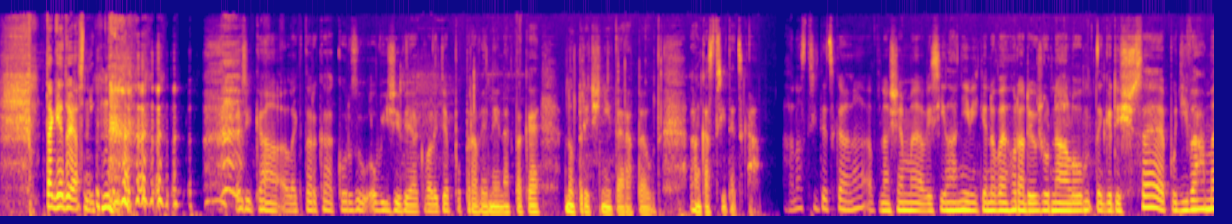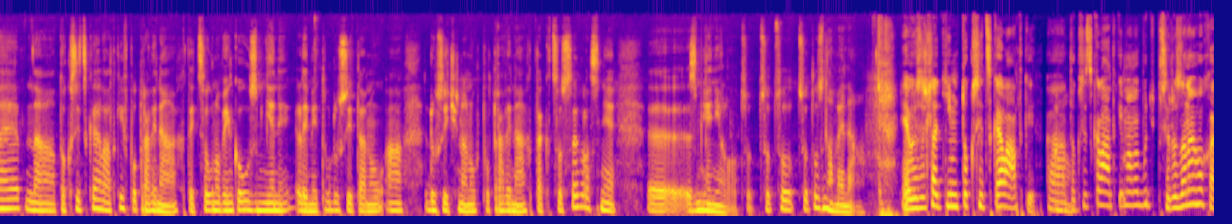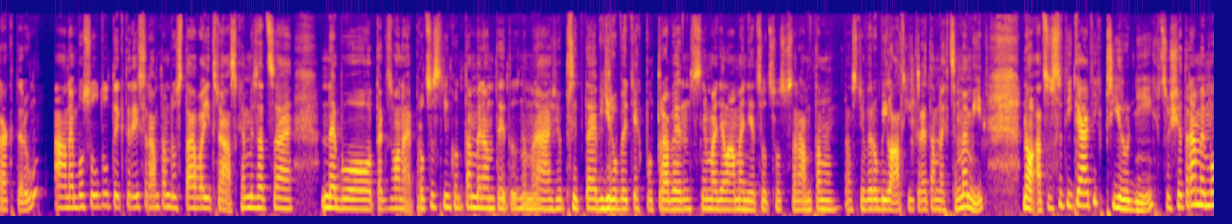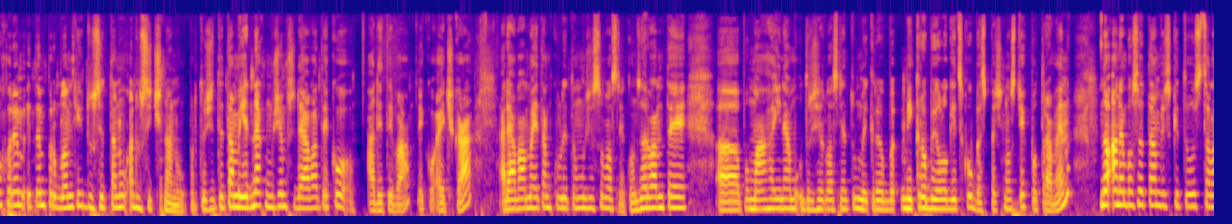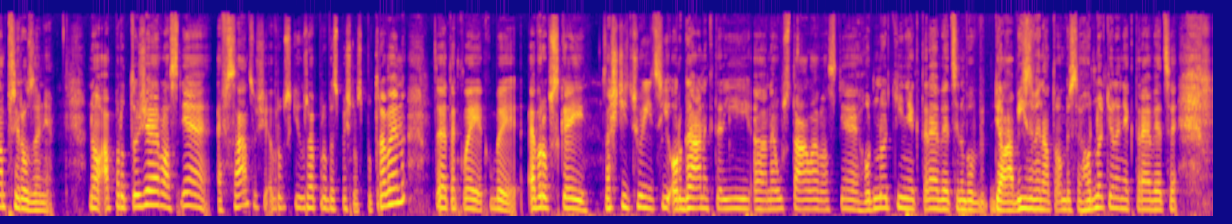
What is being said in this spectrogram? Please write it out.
tak je to jasný. Říká lektorka kurzu o výživě a kvalitě potravin, jinak také nutriční terapeut Anka Střítecká. Hanna Střítecká v našem vysílání víkendového radiožurnálu. Když se podíváme na toxické látky v potravinách, teď jsou novinkou změny limitu dusitanu a dusičnanu v potravinách, tak co se vlastně e, změnilo? Co, co, co, co to znamená? Já bych zašla tím toxické látky. Ano. Toxické látky máme buď přirozeného charakteru, a nebo jsou to ty, které se nám tam dostávají třeba z chemizace nebo takzvané procesní kontaminanty, to znamená, že při té výrobě těch potravin s nimi děláme něco, co se nám tam vlastně vyrobí látky, které tam nechceme mít. No a co se týká těch přírodních, což je teda mimochodem i ten problém těch dusitanů a dusičnanů, protože ty tam jednak můžeme přidávat jako aditiva, jako Ečka a dáváme je tam kvůli tomu, že jsou vlastně konzervanty, eh, pomáhají nám udržet vlastně tu mikro, mikrobiologickou bezpečnost těch potravin. No a nebo se tam vyskytují zcela přirozeně. No a protože vlastně EFSA, což je Evropský úřad pro bezpečnost potravin, to je takový jakoby evropský zaštiťující orgán, který eh, neustále vlastně hodnotí některé věci nebo dělá výzvy na to, aby se hodnotily některé věci,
